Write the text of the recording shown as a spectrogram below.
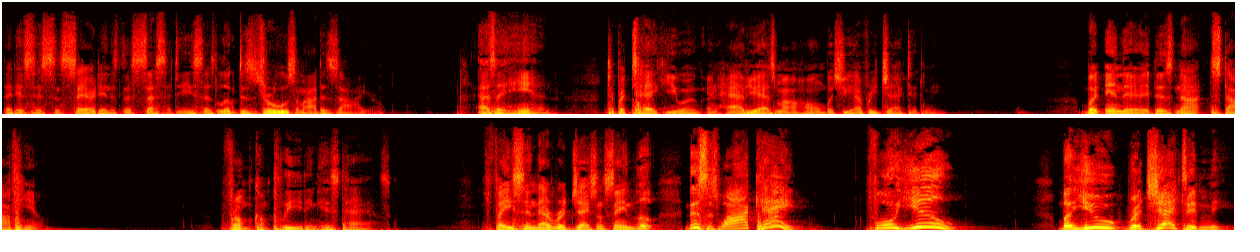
that is his sincerity and his necessity. He says, Look, this Jerusalem I desire as a hen to protect you and, and have you as my home, but you have rejected me. But in there, it does not stop him from completing his task. Facing that rejection, saying, Look, this is why I came for you, but you rejected me.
